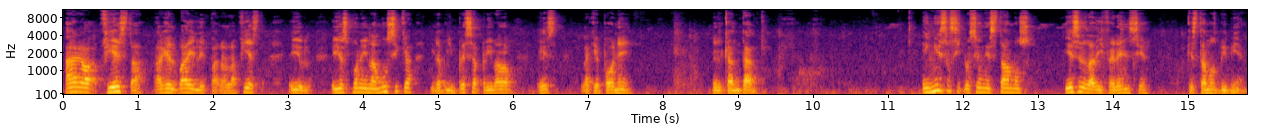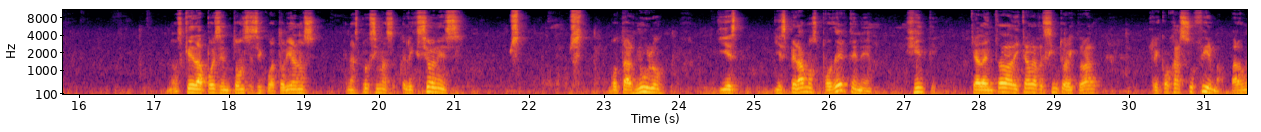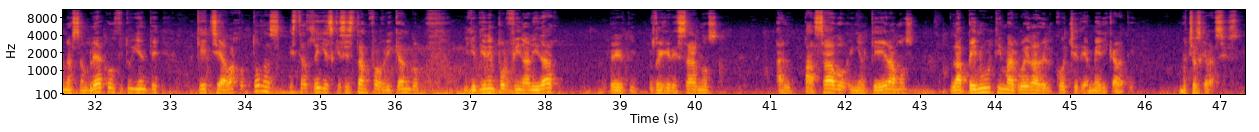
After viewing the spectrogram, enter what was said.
haga fiesta, haga el baile para la fiesta. Ellos, ellos ponen la música y la empresa privada es la que pone el cantante. En esa situación estamos y esa es la diferencia que estamos viviendo. Nos queda pues entonces ecuatorianos en las próximas elecciones votar nulo y, es, y esperamos poder tener gente que a la entrada de cada recinto electoral recoja su firma para una asamblea constituyente que eche abajo todas estas leyes que se están fabricando y que tienen por finalidad regresarnos al pasado en el que éramos la penúltima rueda del coche de América Latina. Muchas gracias.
